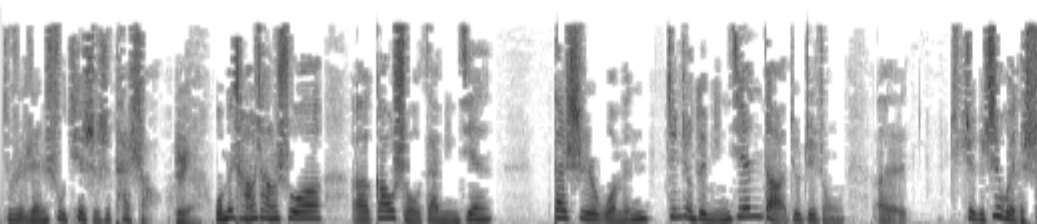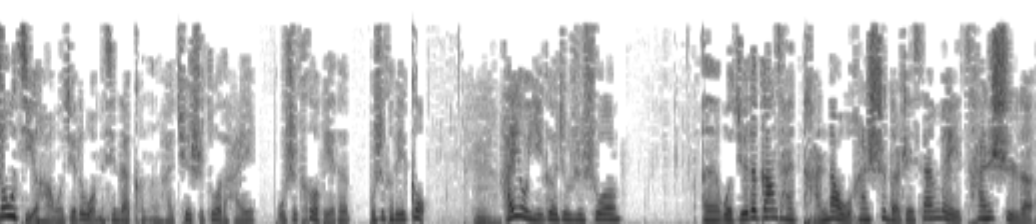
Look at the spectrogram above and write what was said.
就是人数确实是太少。对呀，我们常常说，呃，高手在民间，但是我们真正对民间的就这种呃这个智慧的收集哈，我觉得我们现在可能还确实做的还不是特别的，不是特别够。嗯，还有一个就是说，呃，我觉得刚才谈到武汉市的这三位参事的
